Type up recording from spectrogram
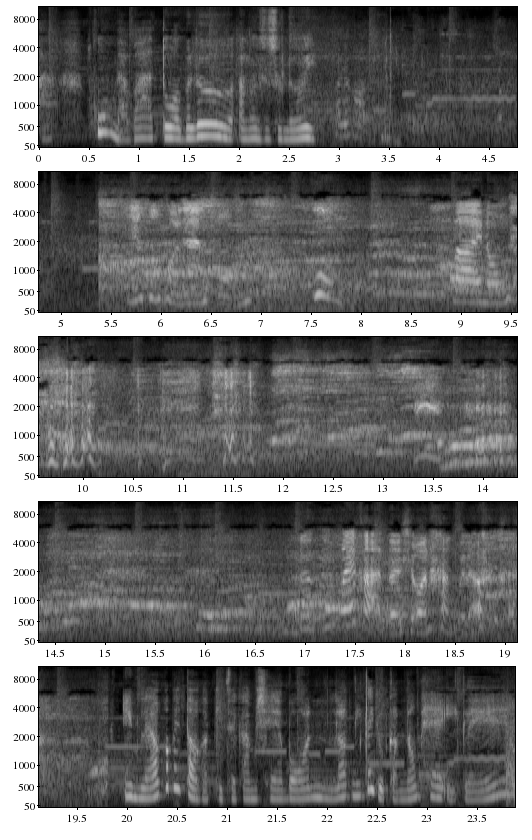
ค่ะ กุ้งแบบว่าตัวเบลออร่อยสุดๆเลยนี่คือผลงานของกุ้งลายน้อง คือกุ้งไม่ ขาดแต่ช้อนหักไปแล้ว อิ่มแล้วก็ไปต่อกับกิจกรรมแชร์บอลรอบนี้ก็อยู่กับน้องแพรอีกแล้ว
